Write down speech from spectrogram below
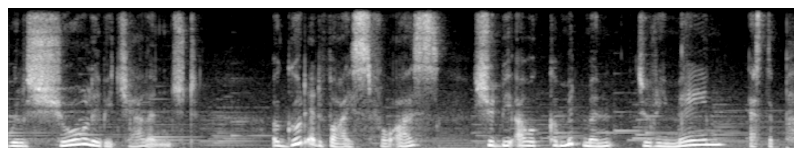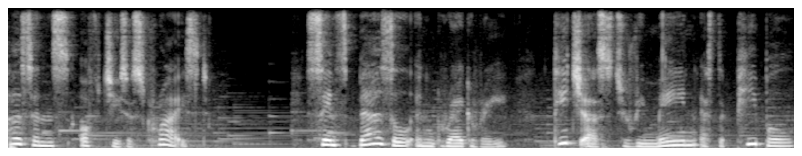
will surely be challenged. A good advice for us should be our commitment to remain as the persons of Jesus Christ. Saints Basil and Gregory teach us to remain as the people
